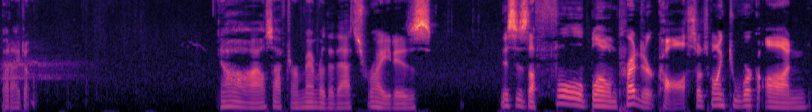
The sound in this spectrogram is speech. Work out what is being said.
But I don't... Oh, I also have to remember that that's right, is... This is a full-blown Predator call, so it's going to work on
